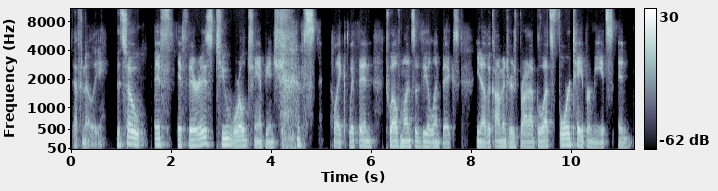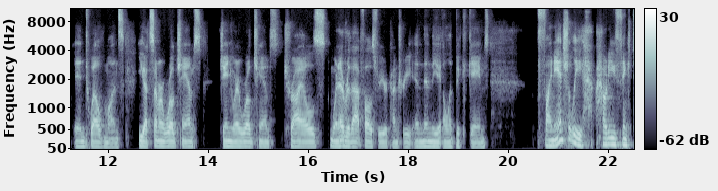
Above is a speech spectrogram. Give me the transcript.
definitely. So if if there is two world championships like within 12 months of the Olympics, you know, the commenters brought up, well, that's four taper meets in in 12 months. You got summer world champs, January world champs, trials, whenever that falls for your country, and then the Olympic games. Financially, how do you think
